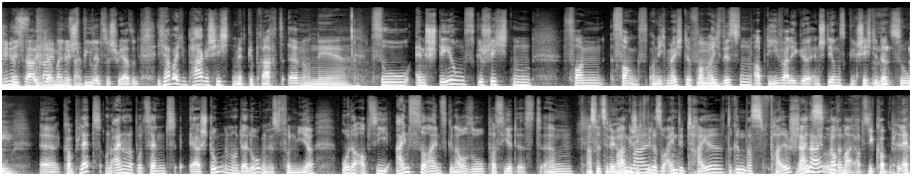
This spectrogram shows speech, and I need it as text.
Minus ich frage mich, ob meine. Spiele zu schwer sind. Ich habe euch ein paar Geschichten mitgebracht. Ähm, Oh nee. zu Entstehungsgeschichten von Songs. Und ich möchte von Mhm. euch wissen, ob die jeweilige Entstehungsgeschichte dazu äh, komplett und 100% erstunken und erlogen ist von mir oder ob sie eins zu eins genauso passiert ist. Ähm, Hast du jetzt in der mal- wieder so ein Detail drin, was falsch nein, ist? nein, dann- nochmal, ob sie komplett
